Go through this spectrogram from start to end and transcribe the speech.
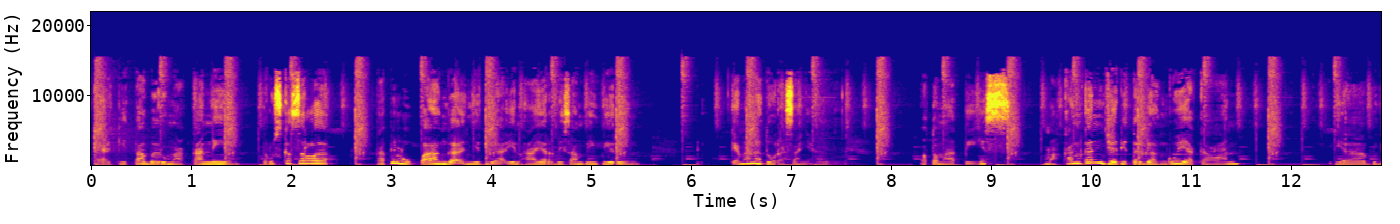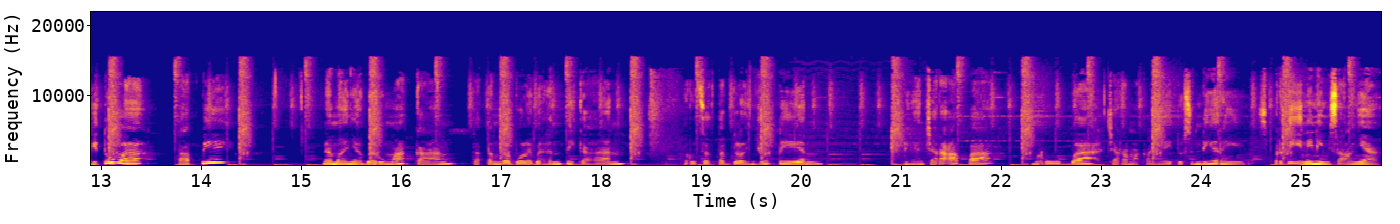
kayak kita baru makan nih terus keselak tapi lupa nggak nyediain air di samping piring kayak mana tuh rasanya otomatis makan kan jadi terganggu ya kan? Ya begitulah. Tapi namanya baru makan tetap nggak boleh berhenti kan? Harus tetap dilanjutin. Dengan cara apa? Merubah cara makannya itu sendiri. Seperti ini nih misalnya.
